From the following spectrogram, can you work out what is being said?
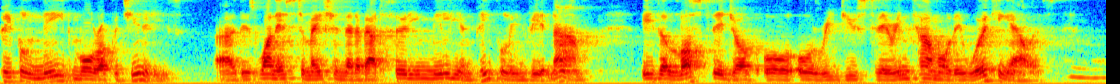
people need more opportunities. Uh, there's one estimation that about 30 million people in Vietnam either lost their job or, or reduced their income or their working hours. Mm.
